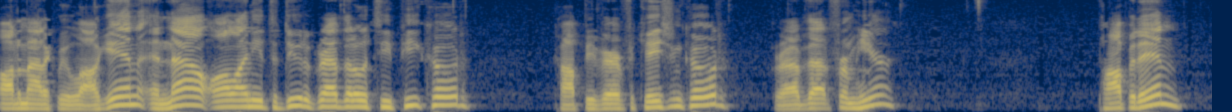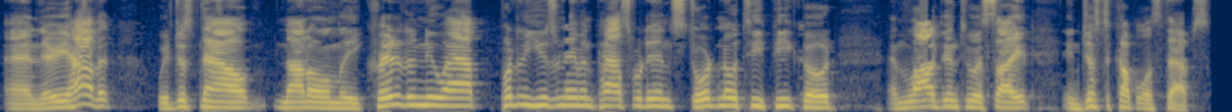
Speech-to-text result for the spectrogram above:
automatically log in, and now all I need to do to grab that OTP code, copy verification code, grab that from here, pop it in, and there you have it. We've just now not only created a new app, put a username and password in, stored an OTP code, and logged into a site in just a couple of steps.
